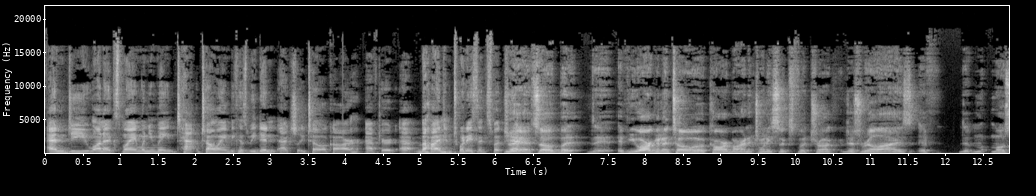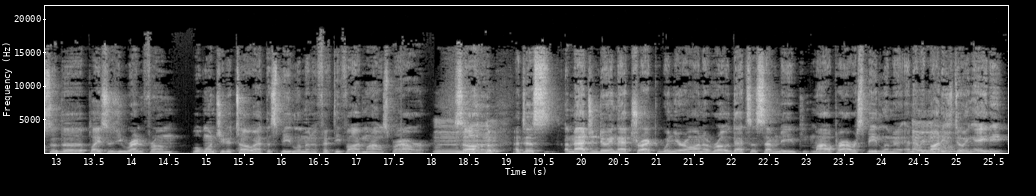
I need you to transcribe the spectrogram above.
And do you want to explain when you mean ta- towing? Because we didn't actually tow a car after uh, behind a 26 foot truck. Yeah, so but if you are gonna tow a car behind a 26 foot truck, just realize if the, most of the places you rent from will want you to tow at the speed limit of 55 miles per hour. Mm-hmm. So I just imagine doing that trek when you're on a road that's a 70 mile per hour speed limit and mm-hmm. everybody's doing 80.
